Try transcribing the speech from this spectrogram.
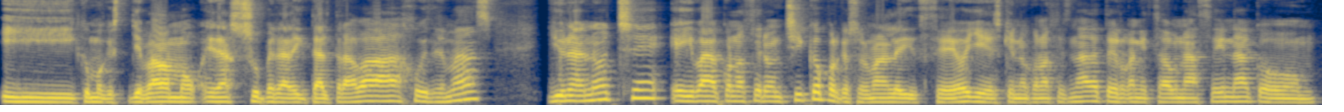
y como que llevábamos, era súper adicta al trabajo y demás, y una noche iba a conocer a un chico porque su hermana le dice, oye, es que no conoces nada, te he organizado una cena con,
